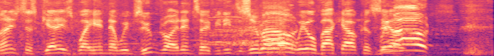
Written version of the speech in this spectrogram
manage to get his way in there. We've zoomed right in, so if you need to Zoom out. wheel back out because we are out!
